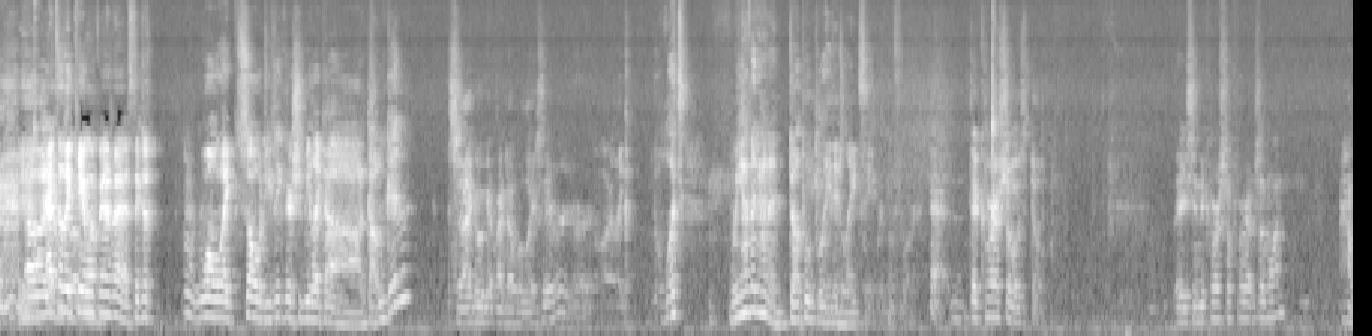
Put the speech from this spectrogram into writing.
Hey, like that's how they came one. up with Menace. They just well, like, so. Do you think there should be like a Gungan Should I go get my double lightsaber? Or... or like what? We haven't had a double bladed lightsaber before. Yeah, the commercial was dope. Have you seen the commercial for episode one? How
